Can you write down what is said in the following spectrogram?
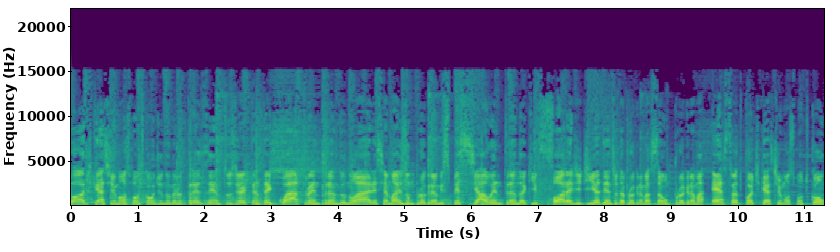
Podcastirmãos.com de número 384 entrando no ar. Esse é mais um programa especial entrando aqui fora de dia dentro da programação, programa extra do podcastirmãos.com.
